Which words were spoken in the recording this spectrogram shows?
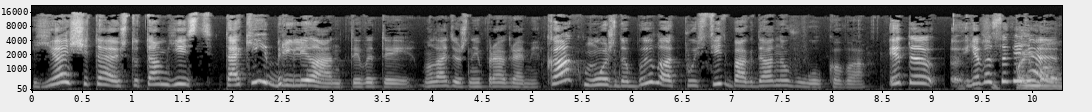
Я считаю, что там есть такие бриллианты в этой молодежной программе. Как можно было отпустить Богдана Волкова? Это, э, я вас уверяю,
